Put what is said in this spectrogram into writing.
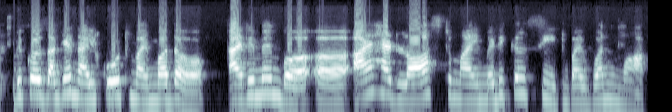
Okay. Because again, I'll quote my mother. I remember uh, I had lost my medical seat by one mark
